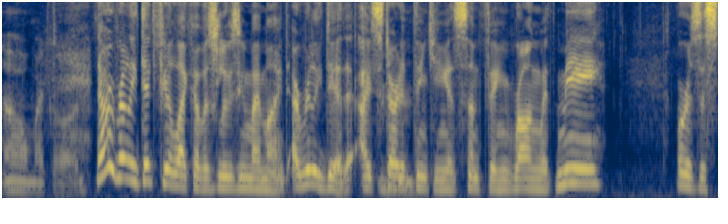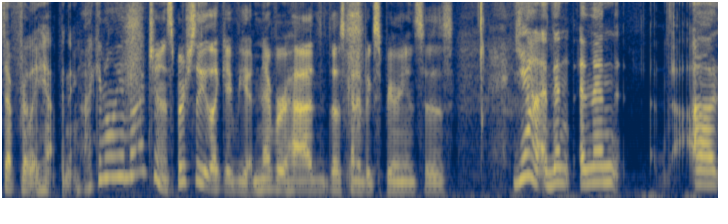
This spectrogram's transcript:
Oh my God. Now I really did feel like I was losing my mind. I really did. I started mm-hmm. thinking, is something wrong with me? Or is this stuff really happening? I can only imagine, especially like if you had never had those kind of experiences. Yeah, and then and then uh,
